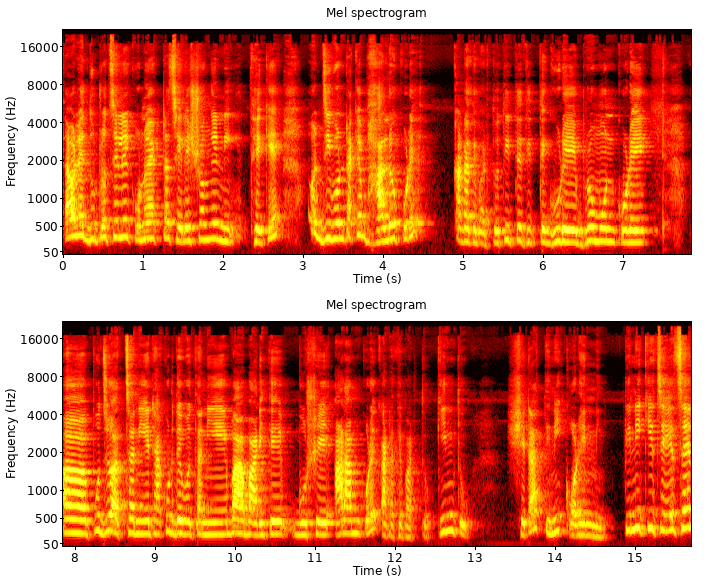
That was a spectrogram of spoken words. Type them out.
তাহলে দুটো ছেলে কোনো একটা ছেলের সঙ্গে থেকে ওর জীবনটাকে ভালো করে কাটাতে পারতো। তিরতে তিরতে ঘুরে, ভ্রমণ করে পুজো আচ্চা নিয়ে, ঠাকুর দেবতা নিয়ে বা বাড়িতে বসে আরাম করে কাটাতে পারতো। কিন্তু সেটা তিনি করেননি। তিনি কি চেয়েছেন?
